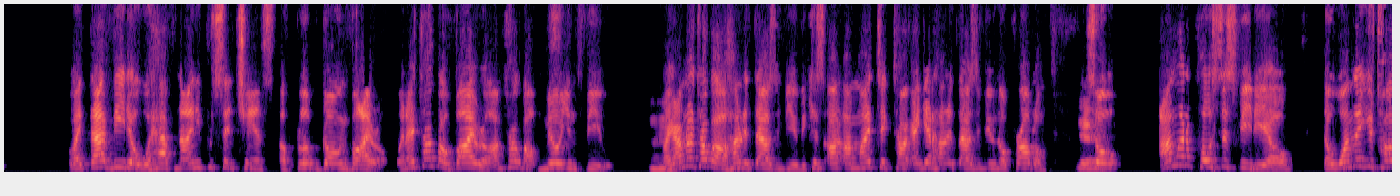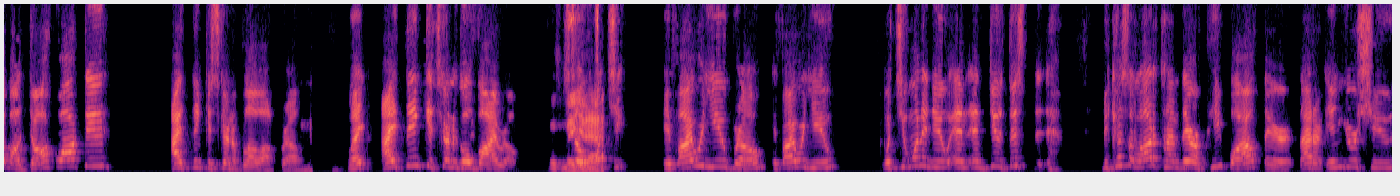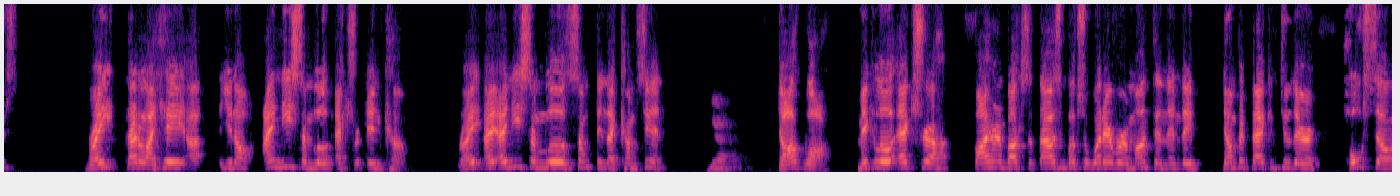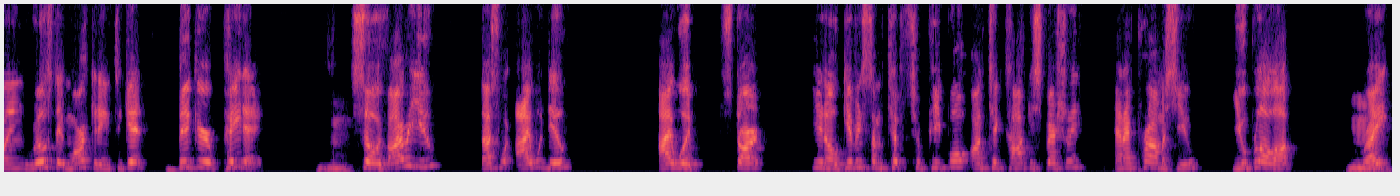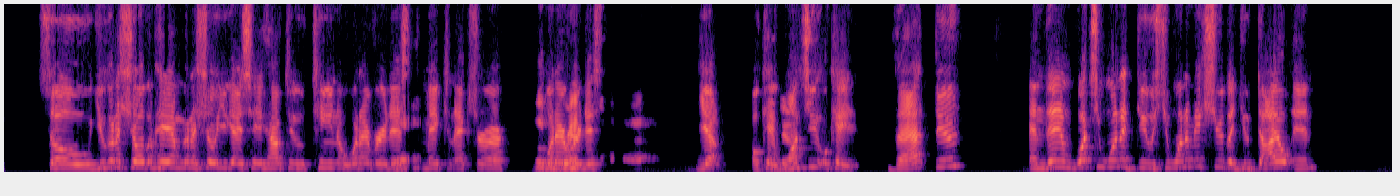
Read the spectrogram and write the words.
like that video will have 90% chance of going viral. When I talk about viral, I'm talking about millions view. Mm-hmm. Like I'm not talking about 100,000 view because on, on, my TikTok, I get 100,000 view, no problem. Yeah. So I'm going to post this video. The one that you talk about dog walk, dude, I think it's going to blow up, bro. Like I think it's going to go viral. so what you, if I were you, bro, if I were you, what you want to do, and, and dude, this, because a lot of time there are people out there that are in your shoes right? That are like, hey, uh, you know, I need some little extra income, right? I, I need some little something that comes in. Yeah. Dog walk, make a little extra 500 bucks, a thousand bucks or whatever a month. And then they dump it back into their wholesaling real estate marketing to get bigger payday. Mm-hmm. So if I were you, that's what I would do. I would start, you know, giving some tips to people on TikTok, especially. And I promise you, you blow up, mm-hmm. right? So you're gonna show them, hey, I'm gonna show you guys hey how to teen or whatever it is, yeah. make an extra whatever it is. Yeah. Okay. Yeah. Once you okay, that dude, and then what you want to do is you want to make sure that you dial in,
